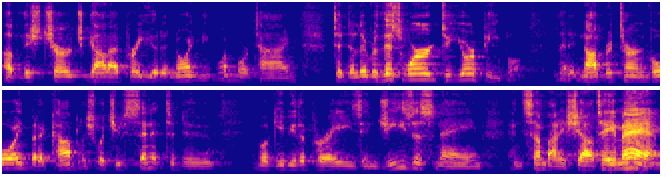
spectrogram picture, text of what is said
of this church. God, I pray you'd anoint me one more time to deliver this word to your people. Let it not return void, but accomplish what you've sent it to do. And we'll give you the praise in Jesus' name. And somebody shouts, Amen.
